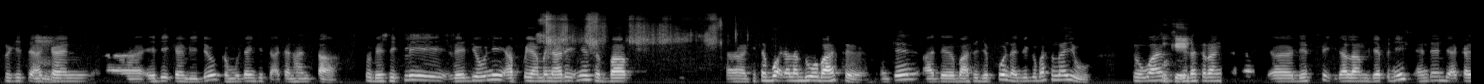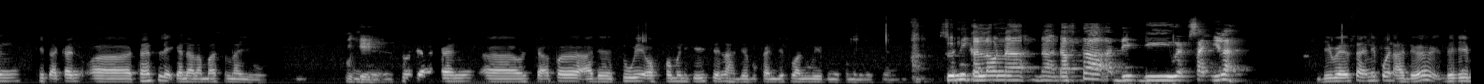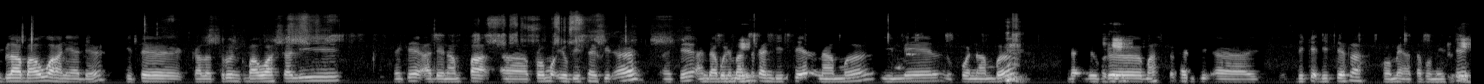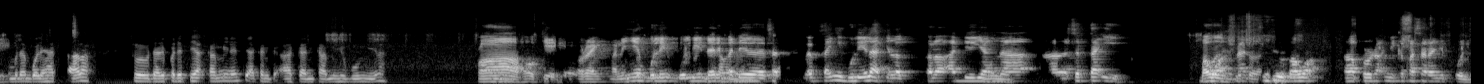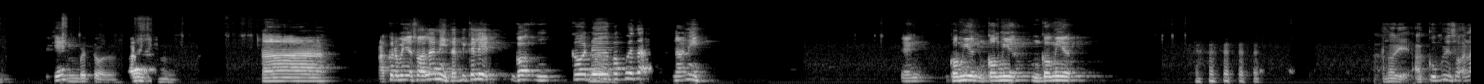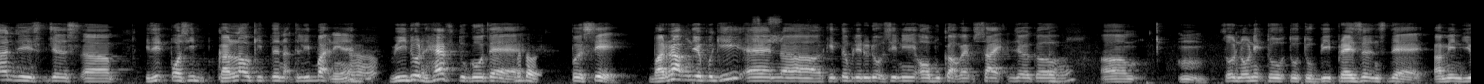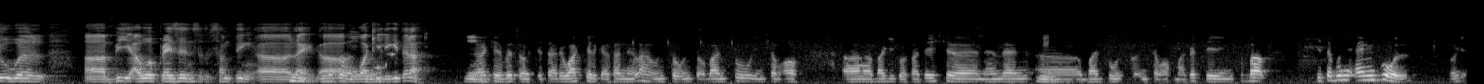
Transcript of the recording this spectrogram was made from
So kita hmm. akan uh, editkan video kemudian kita akan hantar. So basically radio ni apa yang menariknya sebab uh, kita buat dalam dua bahasa. Okay. Ada bahasa Jepun dan juga bahasa Melayu. So once okay. kita terangkan uh, dia speak dalam Japanese and then dia akan kita akan uh, translatekan dalam bahasa Melayu. Okay. So dia akan uh, cakap apa ada two way of communication lah dia bukan just one way punya communication. So ni kalau nak nak daftar di di website ni lah. Di website ni pun ada di belah bawah ni ada. Kita kalau turun ke bawah sekali Okay, ada nampak uh, promote your business with us. Okay, anda boleh okay. masukkan detail nama, email, phone number dan juga okay. masukkan uh, sedikit details lah komen ataupun message okay. kemudian boleh hantar lah so daripada pihak kami nanti akan akan kami hubungi lah Ah, hmm. okay. Alright. Maknanya boleh boleh daripada hmm. website ni boleh lah kalau kalau ada yang hmm. nak uh, sertai bawa boleh, nak cuba bawa uh, produk ni ke pasaran Jepun. Okay? Hmm, betul. Alright. Hmm. Uh, aku ada banyak soalan ni tapi Khalid kau kau ada ha. apa-apa tak nak ni? Yang commute, commute, commute. sorry, aku punya soalan is just uh, is it possible kalau kita nak terlibat ni eh, uh-huh. we don't have to go there Betul. per se. Barang je pergi and uh, kita boleh duduk sini or buka website je ke. Uh-huh. Um, mm, so no need to to to be presence there. I mean you will uh, be our presence something uh, hmm, like uh, mewakili yeah. kita lah. Hmm. Okay betul. Kita ada wakil kat sana lah untuk untuk bantu in term of uh, bagi consultation and then hmm. uh, bantu untuk in term of marketing sebab kita punya end goal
